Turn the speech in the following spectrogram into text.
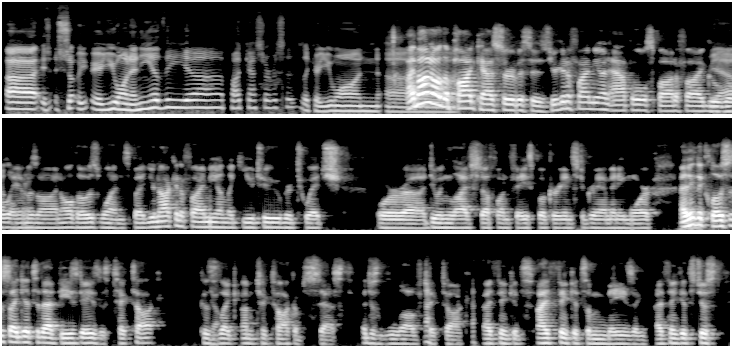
Uh, so are you on any of the uh, podcast services? Like, are you on? Uh, I'm on all the podcast services. You're gonna find me on Apple, Spotify, Google, okay. Amazon, all those ones. But you're not gonna find me on like YouTube or Twitch or uh, doing live stuff on Facebook or Instagram anymore. I think the closest I get to that these days is TikTok because Yeah. like I'm TikTok obsessed. I just love TikTok. I think it's I think it's amazing. I think it's just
